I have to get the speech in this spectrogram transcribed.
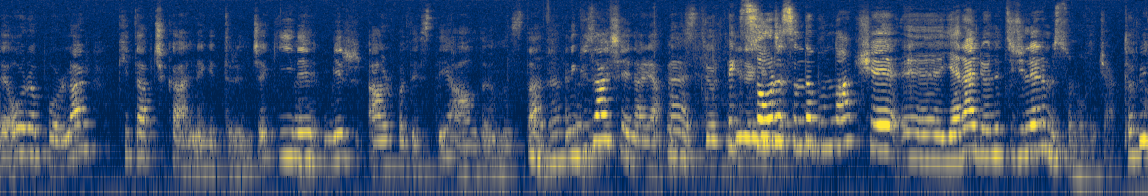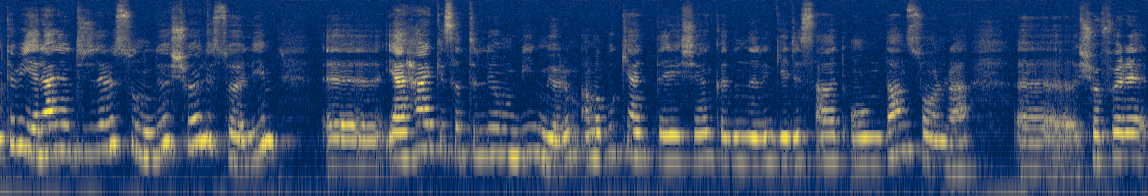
ve o raporlar kitapçık haline getirilecek. Yine Hı bir Avrupa desteği aldığımızda. Hı hı. Hani güzel şeyler yapmak Evet. istiyoruz. Peki İleri sonrasında bunlar şey e, yerel yöneticilere mi sunulacak? Tabii tabii yerel yöneticilere sunuluyor. Şöyle söyleyeyim, e, yani herkes hatırlıyor mu bilmiyorum ama bu kentte yaşayan kadınların gece saat 10'dan sonra e, şoföre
